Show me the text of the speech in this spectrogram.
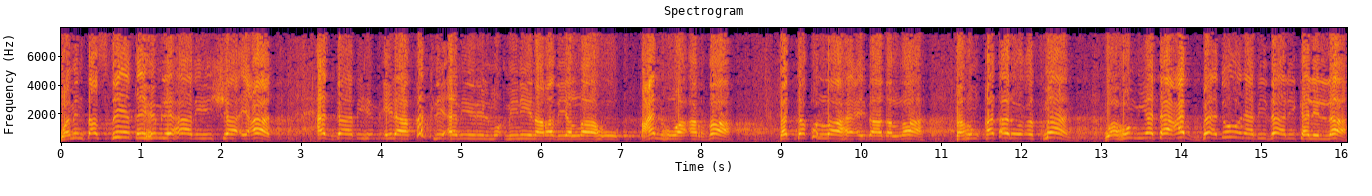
ومن تصديقهم لهذه الشائعات أدى بهم إلى قتل أمير المؤمنين رضي الله عنه وأرضاه. فاتقوا الله عباد الله فهم قتلوا عثمان وهم يتعبدون بذلك لله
